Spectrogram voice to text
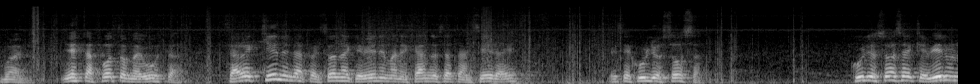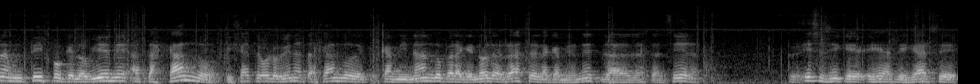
Bueno, y esta foto me gusta. ¿Sabes quién es la persona que viene manejando esa tanciera ahí? Ese es Julio Sosa. Julio Sosa es que viene un tipo que lo viene atajando, fíjate vos lo viene atajando, de- caminando para que no le arrastre la camioneta, la, la estanciera. Pero eso sí que es arriesgarse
